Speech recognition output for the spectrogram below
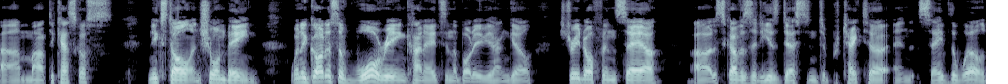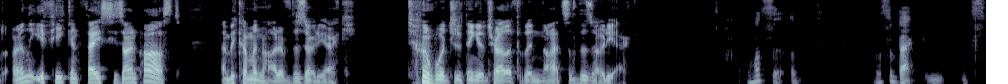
uh, Mark Dacascos, Nick Stahl, and Sean Bean. When a goddess of war reincarnates in the body of a young girl, Street Orphan Seiya uh, discovers that he is destined to protect her and save the world only if he can face his own past and become a Knight of the Zodiac. what do you think of the trailer for the Knights of the Zodiac? What's the what's the back? It's,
